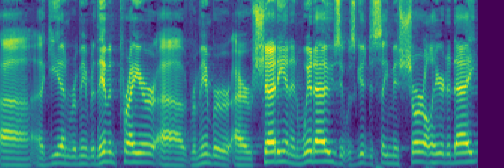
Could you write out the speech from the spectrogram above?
Uh, again, remember them in prayer. Uh, remember our shut in and widows. It was good to see Miss Cheryl here today.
